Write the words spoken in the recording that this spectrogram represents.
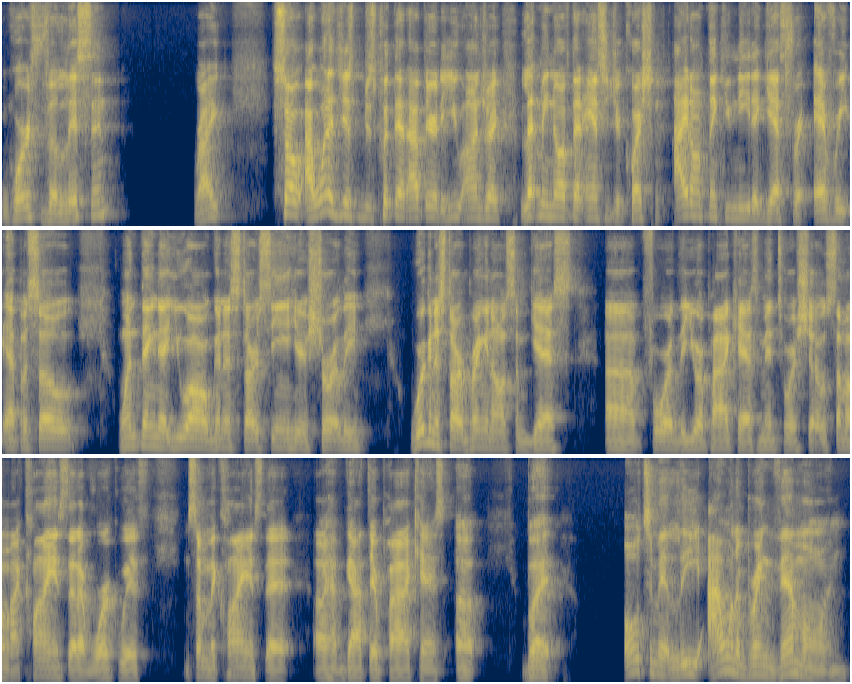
worth the listen, right? So I want to just, just put that out there to you, Andre. Let me know if that answered your question. I don't think you need a guest for every episode. One thing that you all are going to start seeing here shortly, we're going to start bringing on some guests uh, for the Your Podcast Mentor Show. Some of my clients that I've worked with, some of the clients that uh, have got their podcast up. But ultimately, I want to bring them on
